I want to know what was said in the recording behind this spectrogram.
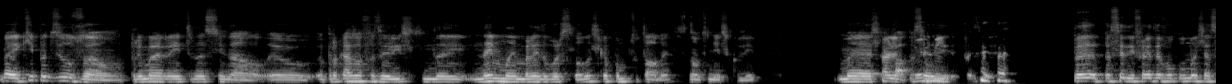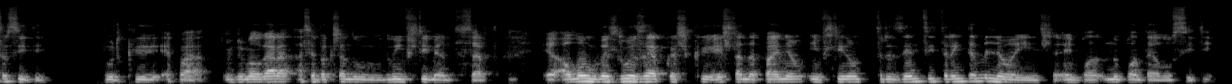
Bem, equipa de desilusão, primeira internacional. Eu, eu por acaso ao fazer isto nem, nem me lembrei do Barcelona, escapou-me totalmente, se não tinha escolhido. Mas Olha, pá, para, ser, para, ser, para- para ser diferente, eu vou pelo Manchester City. Porque, epá, em primeiro lugar, há sempre a questão do, do investimento, certo? Eh, Ao longo das duas épocas que este ano apanham, investiram 330 milhões em no plantel do City.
